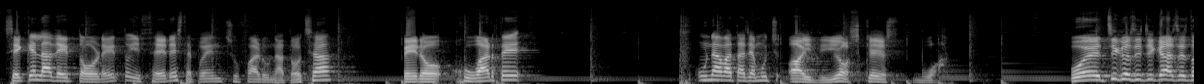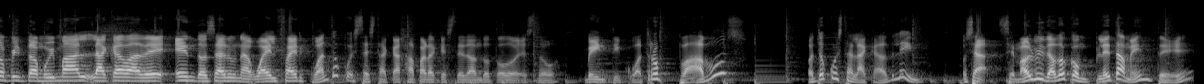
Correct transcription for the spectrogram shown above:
Sé que la de Toreto y Ceres te pueden enchufar una tocha. Pero jugarte una batalla mucho... ¡Ay, Dios! ¿Qué es? Buah. Pues chicos y chicas, esto pinta muy mal. Le acaba de endosar una Wildfire. ¿Cuánto cuesta esta caja para que esté dando todo esto? ¿24 pavos? ¿Cuánto cuesta la Kathleen? O sea, se me ha olvidado completamente, ¿eh?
